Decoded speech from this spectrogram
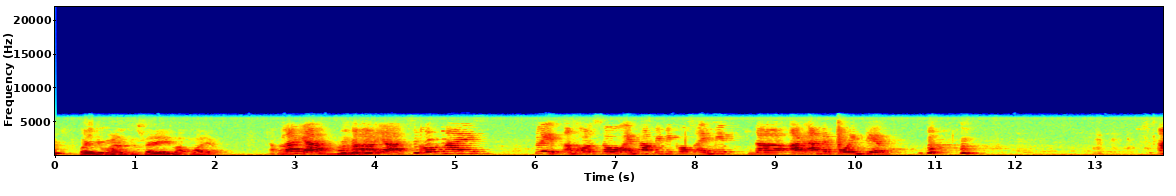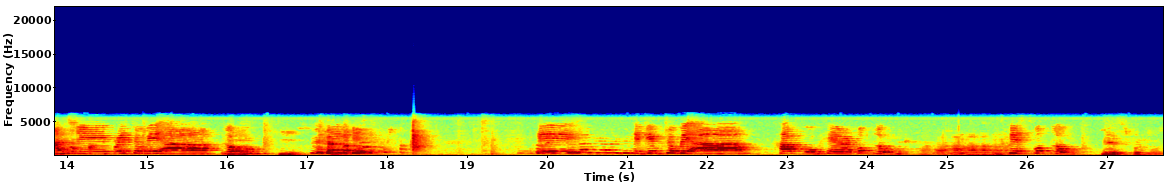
But you wanted to say La Playa. La Playa. Uh-huh. Uh, yeah, so nice place. And also, I'm happy because I meet the our other foreigner. and she prayed to me a long... He. he, he he gave to me a half of her putlong. His putlong. His footnote.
